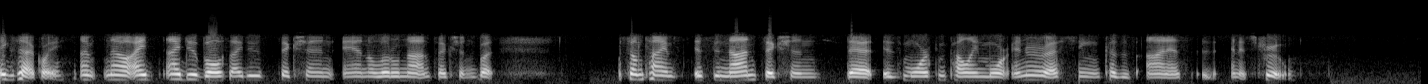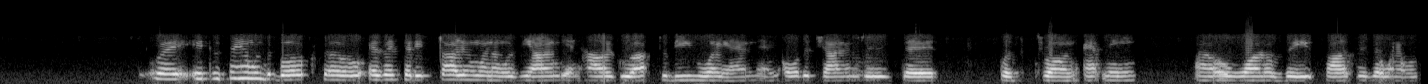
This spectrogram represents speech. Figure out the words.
Exactly. Um, no, I I do both. I do fiction and a little nonfiction, but sometimes it's the nonfiction that is more compelling, more interesting because it's honest and it's true. Well, it's the same with the book. So, as I said, it started when I was young and how I grew up to be who I am and all the challenges that was thrown at me. Uh, one of the parts is that when I was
